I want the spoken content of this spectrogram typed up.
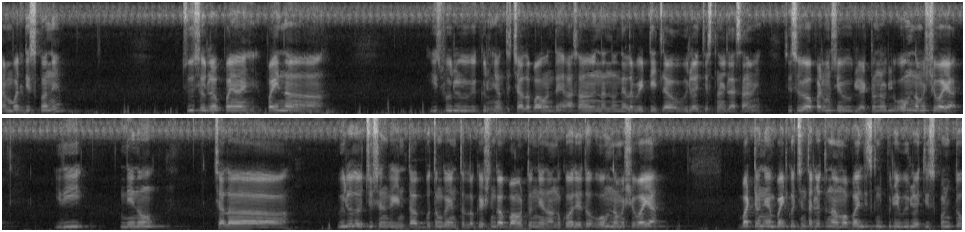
నెంబర్ తీసుకొని చూసేలో పై పైన ఈశ్వరుడు విగ్రహం అంతా చాలా బాగుంది. ఆ స్వామి నన్ను నిలబెట్టి ఇట్లా వీడియో తీస్తున్నాడు ఆ స్వామి చూసి ఆ పరమశివుడు ఎట్టున్నాడు ఓం నమ శివాయ. ఇది నేను చాలా వీడియోలో చూశాను ఇంత అద్భుతంగా ఇంత లొకేషన్గా బాగుంటుంది నేను అనుకోలేదు. ఓం నమ శివాయ. బట్ నేను బయటకు వచ్చిన తర్వాత నా మొబైల్ తీసుకుని ఇప్పుడే వీడియో తీసుకుంటూ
